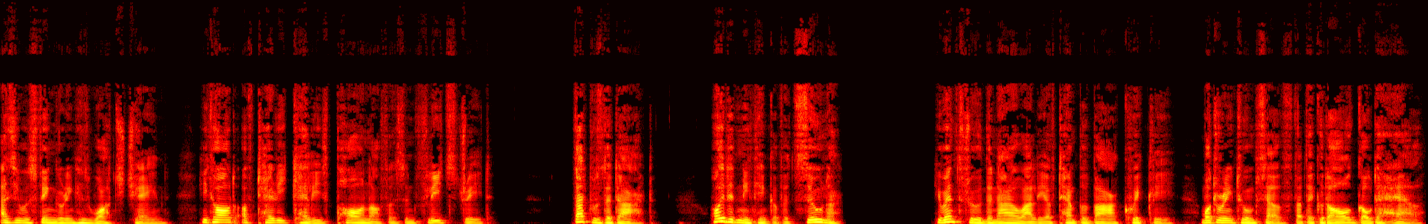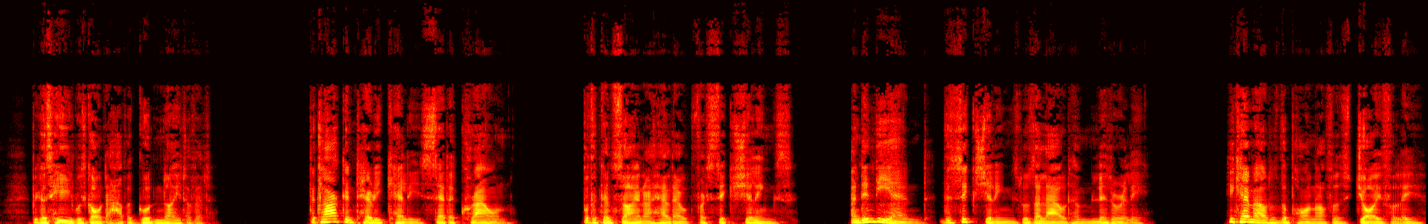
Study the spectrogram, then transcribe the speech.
as he was fingering his watch chain, he thought of Terry Kelly's pawn office in Fleet Street. That was the dart. Why didn't he think of it sooner? He went through the narrow alley of Temple Bar quickly, muttering to himself that they could all go to hell, because he was going to have a good night of it. The clerk in Terry Kelly's said a crown, but the consigner held out for six shillings, and in the end the six shillings was allowed him literally. He came out of the pawn office joyfully,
